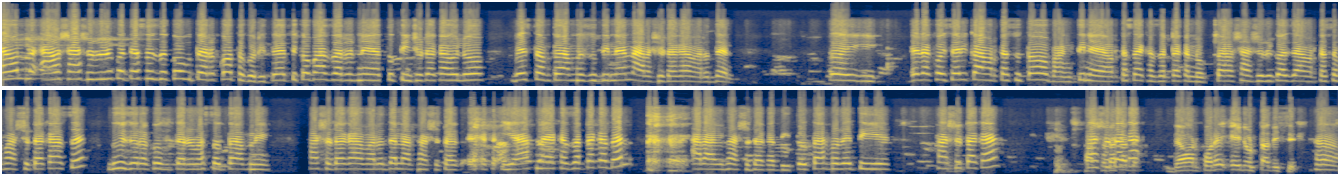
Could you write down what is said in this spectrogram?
এখন আমার শাশুড়ির কইতেছে যে, কবুতর কত করি? তো এত বাজারে নিয়ে তো তিনশো টাকা হইল, বেচতাম তো আপনি যদি নেন, আড়াইশো টাকা আমার দেন। তো এটা কইছে আর কি, আমার কাছে তো ভাঙতি নেই আমার কাছে এক হাজার টাকা নোট তো শাশুড়ি কয় যে আমার কাছে পাঁচশো টাকা আছে দুই জোড়া কবুতরের বাচ্চা তো আপনি পাঁচশো টাকা আমার দেন আর পাঁচশো টাকা ইয়া আপনি এক হাজার টাকা দেন আর আমি পাঁচশো টাকা দিই। তো তারপরে দিয়ে পাঁচশো টাকা পাঁচশো টাকা দেওয়ার পরে এই নোটটা দিছে। হ্যাঁ।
